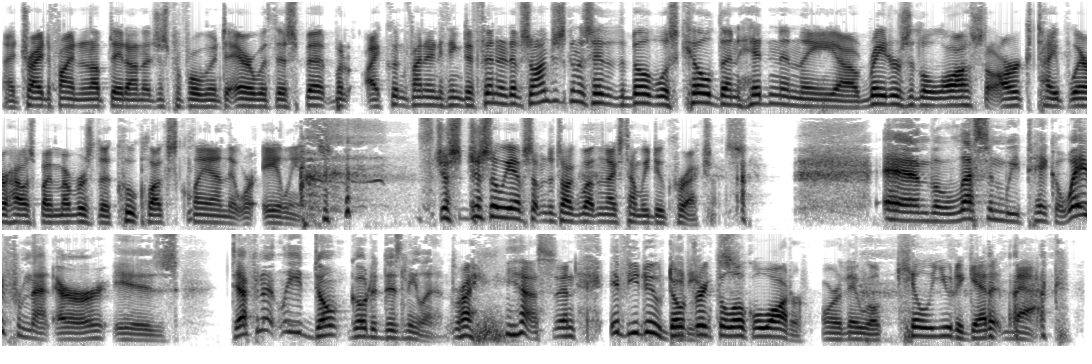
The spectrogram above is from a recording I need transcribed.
I tried to find an update on it just before we went to air with this bit, but I couldn't find anything definitive, so I'm just going to say that the bill was killed, then hidden in the uh, Raiders of the Lost Ark type warehouse by members of the Ku Klux Klan that were aliens. just, just so we have something to talk about the next time we do corrections. And the lesson we take away from that error is definitely don't go to Disneyland. Right, yes. And if you do, don't drink the local water, or they will kill you to get it back.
